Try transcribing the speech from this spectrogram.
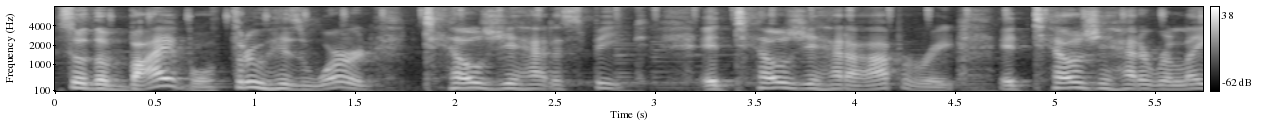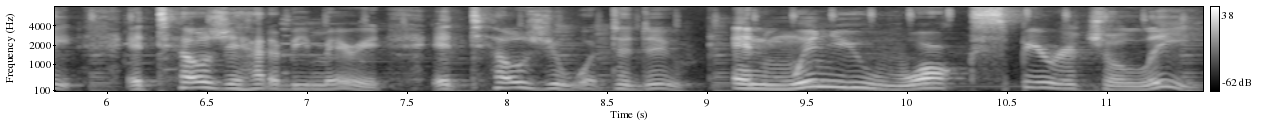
So the Bible, through His Word, tells you how to speak. It tells you how to operate. It tells you how to relate. It tells you how to be married. It tells you what to do. And when you walk spiritually,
